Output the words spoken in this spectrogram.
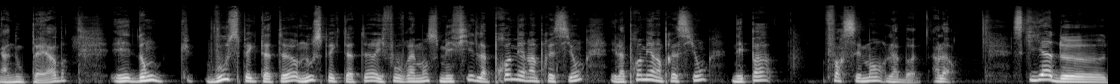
à nous perdre. Et donc, vous, spectateurs, nous, spectateurs, il faut vraiment se méfier de la première impression. Et la première impression n'est pas forcément la bonne. Alors, ce qu'il y a de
